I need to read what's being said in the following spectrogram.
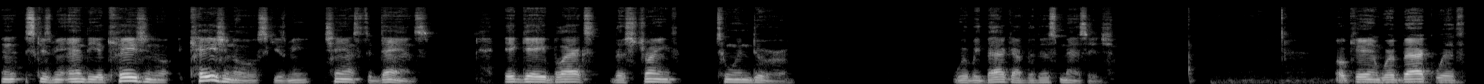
excuse me and the occasional occasional excuse me chance to dance. It gave blacks the strength to endure. We'll be back after this message. Okay and we're back with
